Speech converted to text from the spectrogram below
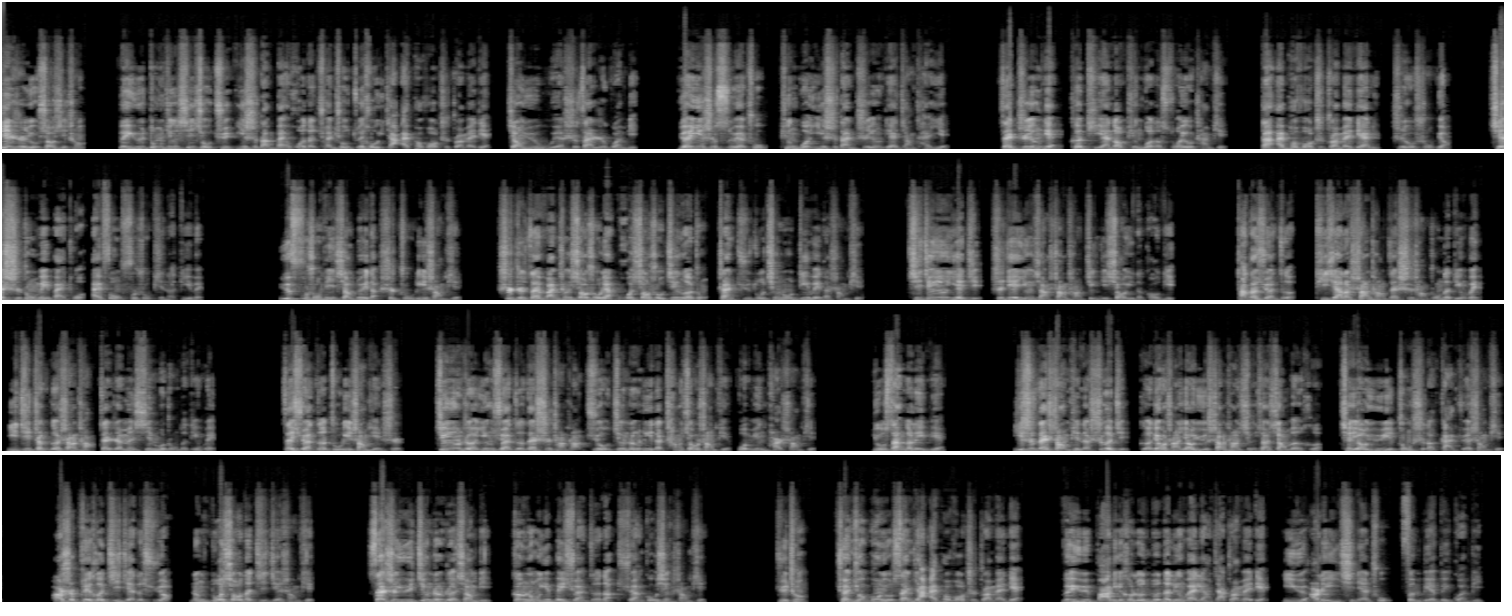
近日有消息称，位于东京新秀区伊势丹百货的全球最后一家 Apple Watch 专卖店将于五月十三日关闭，原因是四月初苹果伊势丹直营店将开业，在直营店可体验到苹果的所有产品，但 Apple Watch 专卖店里只有手表，且始终没摆脱 iPhone 附属品的地位。与附属品相对的是主力商品，是指在完成销售量或销售金额中占举足轻重地位的商品，其经营业绩直接影响商场经济效益的高低。他的选择体现了商场在市场中的定位，以及整个商场在人们心目中的定位。在选择主力商品时，经营者应选择在市场上具有竞争力的畅销商品或名牌商品。有三个类别：一是，在商品的设计格调上要与商场形象相吻合，且要予以重视的感觉商品；二是配合季节的需要，能多销的季节商品；三是与竞争者相比更容易被选择的选购性商品。据称，全球共有三家 Apple Watch 专卖店。位于巴黎和伦敦的另外两家专卖店已于二零一七年初分别被关闭。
